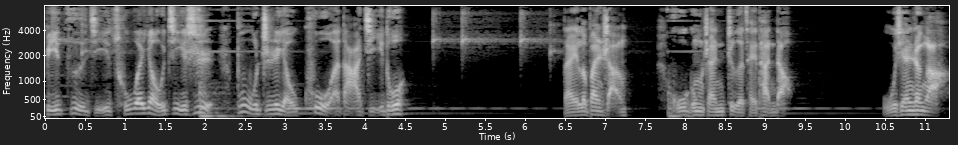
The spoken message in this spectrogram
比自己搓药济世不知要扩大几多。待了半晌，胡公山这才叹道：“吴先生啊，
